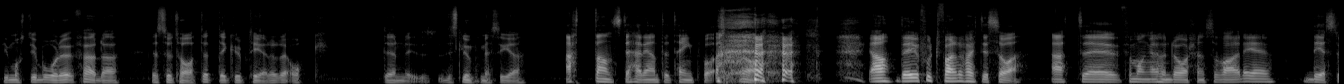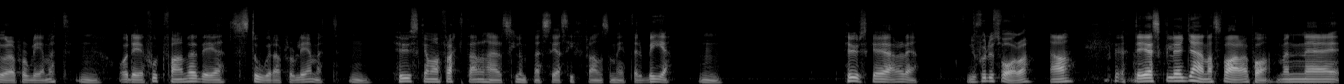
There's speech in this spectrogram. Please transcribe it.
Vi måste ju både färda resultatet, det krypterade och den, det slumpmässiga. Attans, det hade jag inte tänkt på. Ja. ja, det är ju fortfarande faktiskt så att eh, för många hundra år sedan så var det det stora problemet. Mm. Och det är fortfarande det stora problemet. Mm. Hur ska man frakta den här slumpmässiga siffran som heter B? Mm. Hur ska jag göra det? Nu får du svara. Ja, det skulle jag gärna svara på, men eh,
